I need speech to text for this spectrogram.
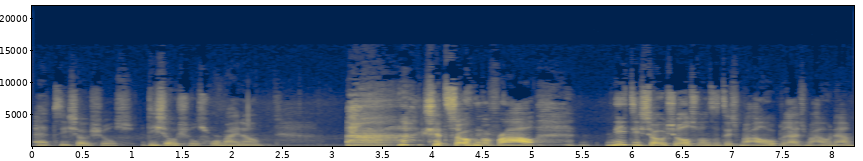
At die socials. Die socials, hoor mij nou. ik zit zo in mijn verhaal niet die socials, want het is mijn oude bedrijf, mijn oude naam.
